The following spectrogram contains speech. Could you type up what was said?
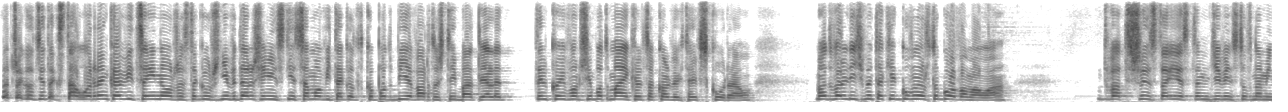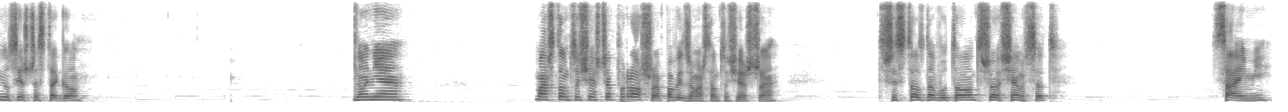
Dlaczego cię tak stało? Rękawice i noże, z tego już nie wydarzy się nic niesamowitego, tylko podbije wartość tej batli, ale tylko i wyłącznie bot Michael cokolwiek tutaj wskórał. My odwaliliśmy takie gówno, że to głowa mała. 2300 i jestem 900 na minus jeszcze z tego. No nie. Masz tam coś jeszcze? Proszę, powiedz, że masz tam coś jeszcze. 300 znowu to, 3800. Sajmi.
